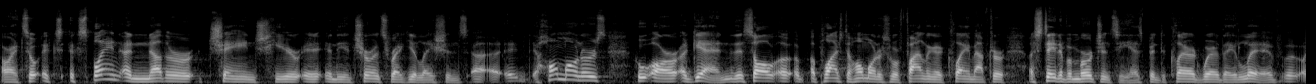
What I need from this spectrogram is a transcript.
All right, so ex explain another change here in, in the insurance regulations. Uh, uh homeowners who are, again, this all uh, uh, applies to homeowners who are filing a claim after a state of emergency has been declared where they live. Uh,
